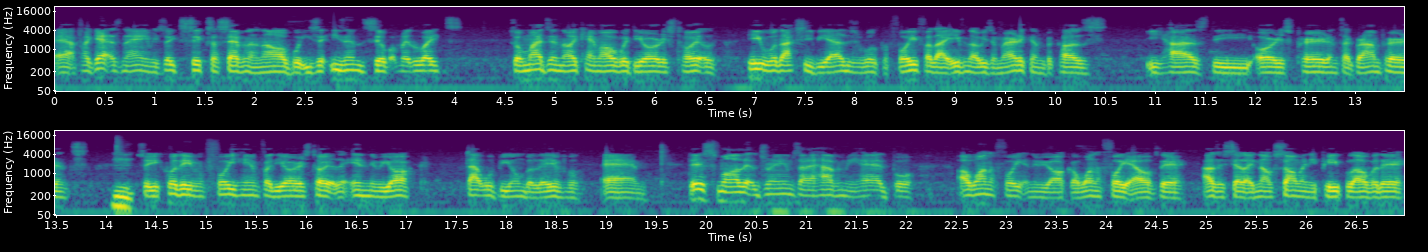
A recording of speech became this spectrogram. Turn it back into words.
Uh, if I get his name, he's like six or seven and all, but he's he's in the super middleweights. So imagine I came over with the Irish title, he would actually be eligible to fight for that, even though he's American, because he has the Irish parents or grandparents. Mm. So you could even fight him for the Irish title in New York. That would be unbelievable. Um, there's small little dreams that I have in my head, but I want to fight in New York. I want to fight out there. As I said, I know so many people over there.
